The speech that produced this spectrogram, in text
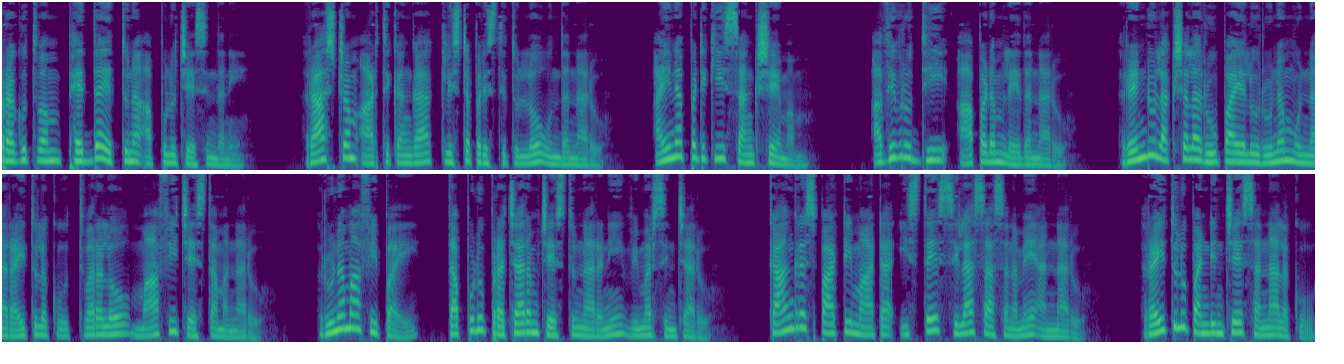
ప్రభుత్వం పెద్ద ఎత్తున అప్పులు చేసిందని రాష్ట్రం ఆర్థికంగా క్లిష్ట పరిస్థితుల్లో ఉందన్నారు. అయినప్పటికీ సంక్షేమం అభివృద్ధి ఆపడం లేదన్నారు. రెండు లక్షల రూపాయలు రుణం ఉన్న రైతులకు త్వరలో మాఫీ చేస్తామన్నారు. రుణమాఫీపై తప్పుడు ప్రచారం చేస్తున్నారని విమర్శించారు. కాంగ్రెస్ పార్టీ మాట ఇస్తే శిలాశాసనమే అన్నారు. రైతులు పండించే సన్నాలకు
